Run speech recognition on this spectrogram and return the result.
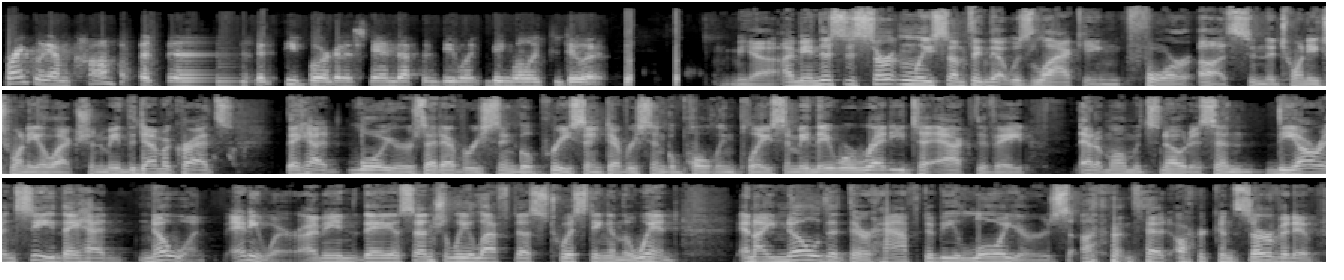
frankly I'm confident that people are going to stand up and be being willing to do it. Yeah, I mean, this is certainly something that was lacking for us in the 2020 election. I mean, the Democrats they had lawyers at every single precinct, every single polling place. I mean, they were ready to activate at a moment's notice. And the RNC, they had no one anywhere. I mean, they essentially left us twisting in the wind. And I know that there have to be lawyers uh, that are conservative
